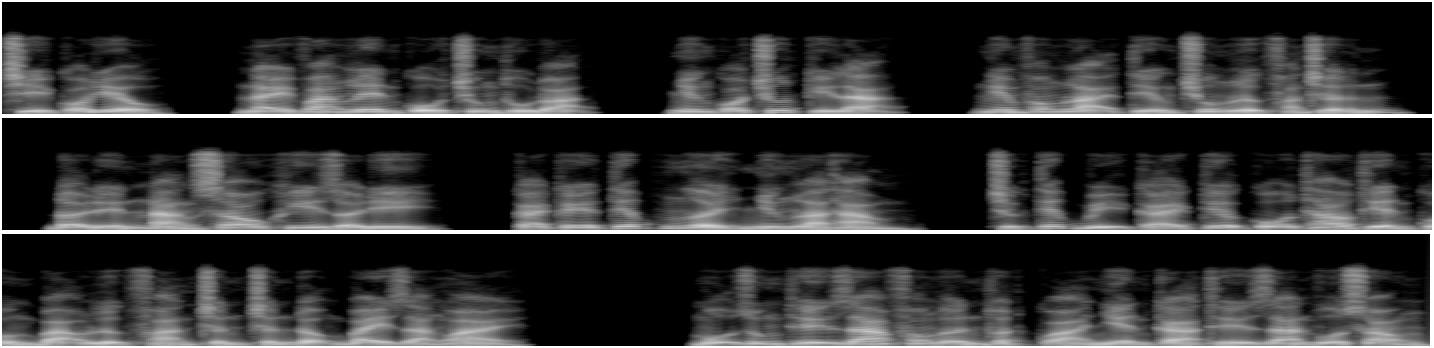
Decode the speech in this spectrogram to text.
Chỉ có điều, này vang lên cổ trung thủ đoạn, nhưng có chút kỳ lạ, Niêm Phong lại tiếng chuông lực phản chấn, đợi đến nàng sau khi rời đi, cái kế tiếp người nhưng là thảm, trực tiếp bị cái kia cỗ thao thiên cuồng bạo lực phản chấn chấn động bay ra ngoài. Mộ Dung thế gia phong ấn thuật quả nhiên cả thế gian vô song.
